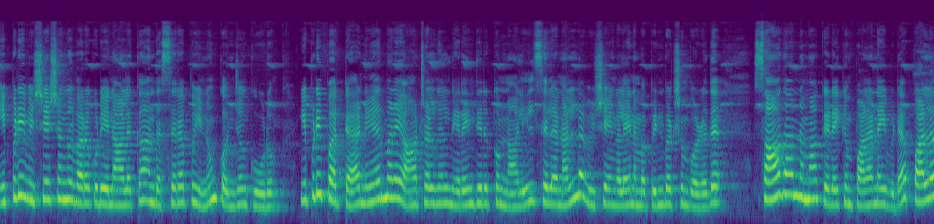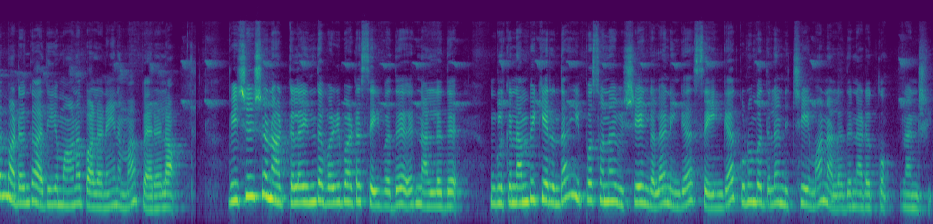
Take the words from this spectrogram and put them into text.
இப்படி விசேஷங்கள் வரக்கூடிய நாளுக்கு அந்த சிறப்பு இன்னும் கொஞ்சம் கூடும். இப்படிப்பட்ட நேர்மறை ஆற்றல்கள் நிறைந்திருக்கும் நாளில் சில நல்ல விஷயங்களை நம்ம பின்பற்றும் பொழுது சாதாரணமாக கிடைக்கும் பலனை விட பல மடங்கு அதிகமான பலனை நம்ம பெறலாம். விசேஷ நாட்களை இந்த வழிபாட்டை செய்வது நல்லது. உங்களுக்கு நம்பிக்கை இருந்தால் இப்போ சொன்ன விஷயங்களை நீங்கள் செய்யுங்க குடும்பத்தில் நிச்சயமாக நல்லது நடக்கும். நன்றி.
